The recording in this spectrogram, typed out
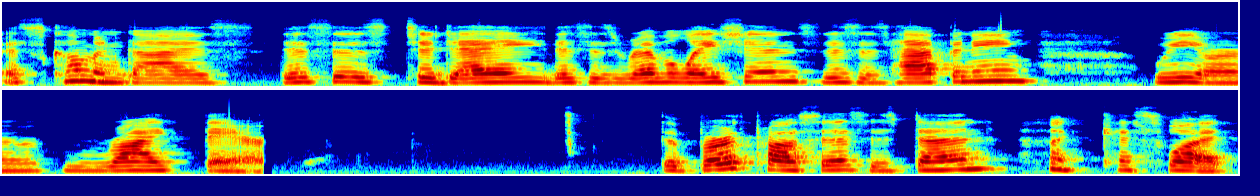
it's coming, guys. This is today. This is Revelations. This is happening. We are right there. The birth process is done. Guess what?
